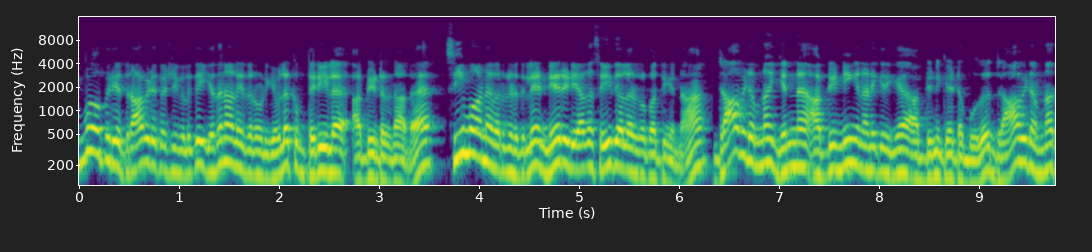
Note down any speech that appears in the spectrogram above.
இவ்வளவு பெரிய திராவிட கட்சிகளுக்கு எதனால இதனுடைய விளக்கம் தெரியல அப்படின்றதுனால சீமானவர்களிடத்திலே நேரடியாக செய்தியாளர்கள் பார்த்தீங்கன்னா திராவிடம்னா என்ன அப்படின்னு நீங்க நினைக்கிறீங்க அப்படின்னு கேட்டபோது திராவிடம்னா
